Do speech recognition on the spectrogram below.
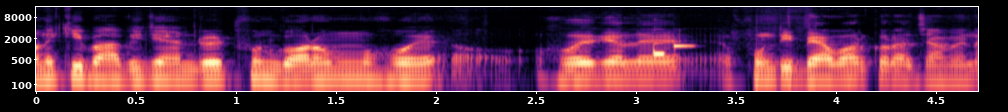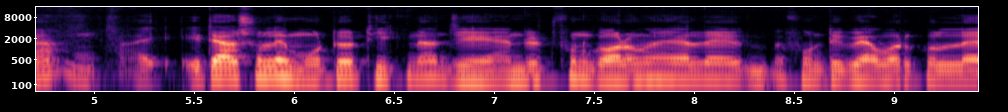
অনেকেই ভাবি যে অ্যান্ড্রয়েড ফোন গরম হয়ে হয়ে গেলে ফোনটি ব্যবহার করা যাবে না। এটা আসলে মোটেও ঠিক না যে অ্যান্ড্রয়েড ফোন গরম হয়ে গেলে ফোনটি ব্যবহার করলে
